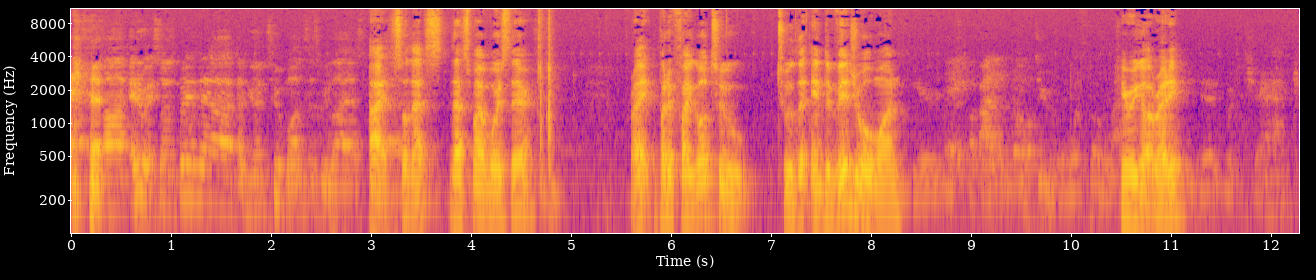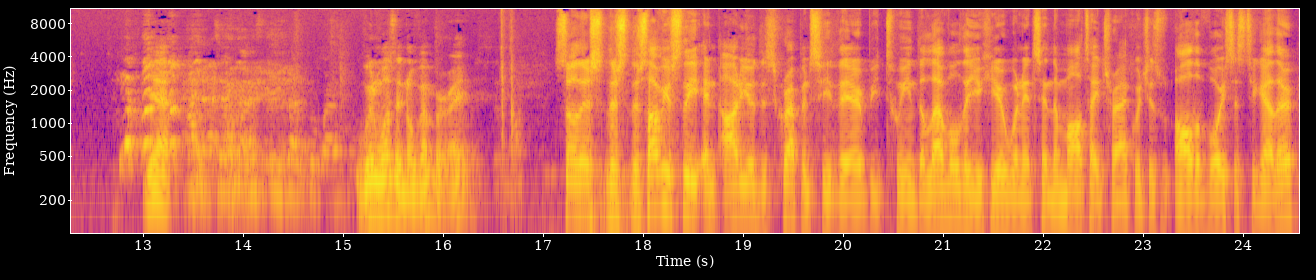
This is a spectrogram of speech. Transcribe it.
Uh, anyway, so it's been uh, a good two months since we last. all right, so that's that's my voice there, right? But if I go to to the individual one, here we go. Ready? Yeah. When was it? November, right? So there's there's there's obviously an audio discrepancy there between the level that you hear when it's in the multi-track, which is all the voices together,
